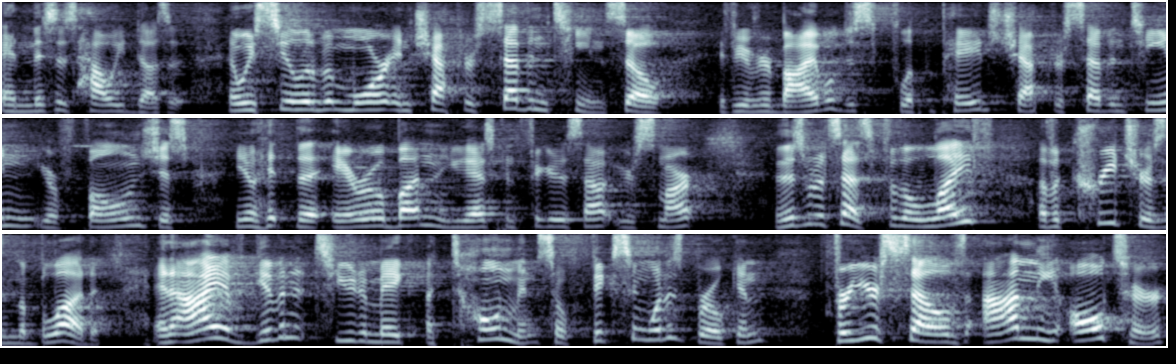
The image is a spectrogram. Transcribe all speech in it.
and this is how He does it. And we see a little bit more in chapter 17. So if you have your Bible, just flip a page, chapter 17, your phones, just you know, hit the arrow button. You guys can figure this out, you're smart. And this is what it says For the life of a creature is in the blood, and I have given it to you to make atonement, so fixing what is broken, for yourselves on the altar.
